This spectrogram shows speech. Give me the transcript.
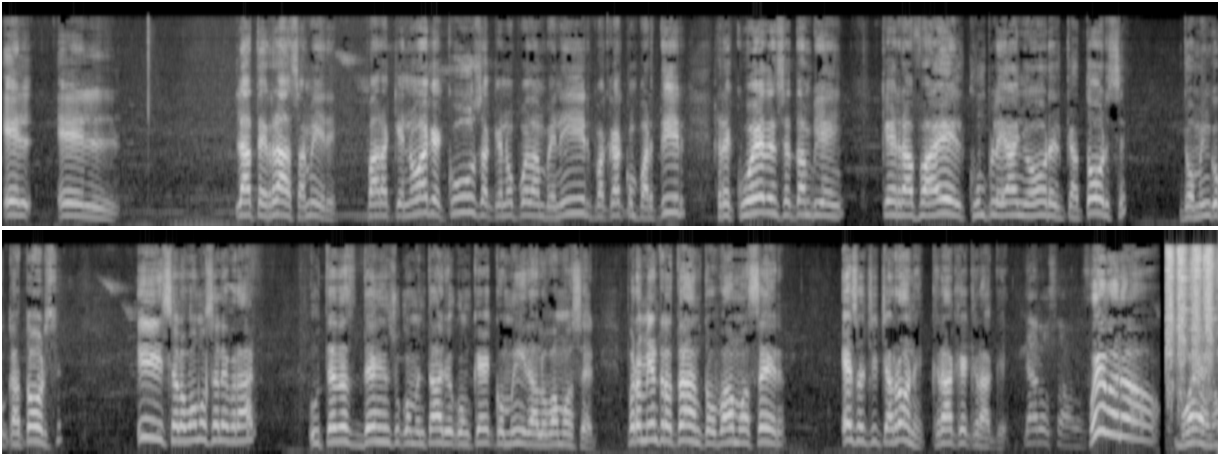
el, el, la terraza, mire, para que no haga excusa, que no puedan venir para acá a compartir. Recuérdense también que Rafael cumple año ahora el 14, domingo 14, y se lo vamos a celebrar. Ustedes dejen su comentario con qué comida lo vamos a hacer. Pero mientras tanto, vamos a hacer esos chicharrones, craque, craque. Ya lo saben. ¡Fuímonos! Bueno,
